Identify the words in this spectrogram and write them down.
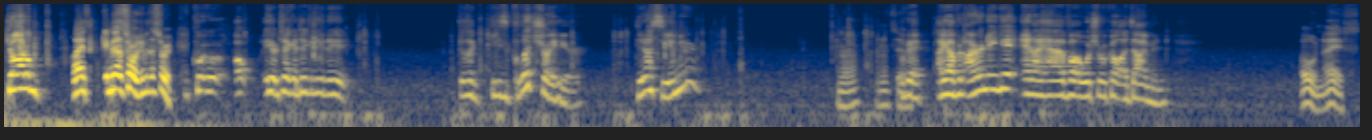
Got him! Nice. Give me that sword. Give me that sword. Qu- Oh, here, take it, take it, take it. There's like, he's glitched right here. Did not see him here? No, I don't see. Okay, I have an iron ingot, and I have, uh, what should we call a diamond. Oh, nice.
